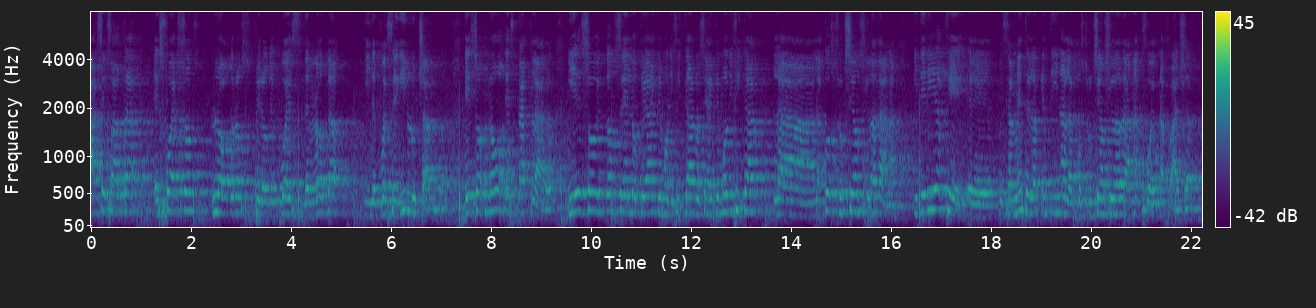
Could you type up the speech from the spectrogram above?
hace falta esfuerzos, logros, pero después derrota y después seguir luchando. Eso no está claro. Y eso entonces es lo que hay que modificar, o sea, hay que modificar la, la construcción ciudadana. Y diría que, eh, especialmente en la Argentina, la construcción ciudadana fue una falla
